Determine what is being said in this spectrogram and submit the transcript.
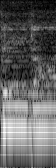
Baby.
